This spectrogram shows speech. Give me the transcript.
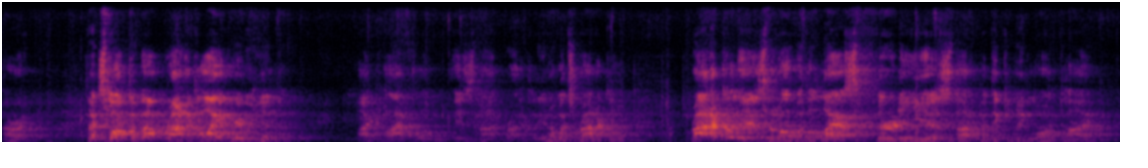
All right. Let's talk about radical. I agree with Linda. My platform is not radical. You know what's radical? Radical is that over the last 30 years, not a particularly long time,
